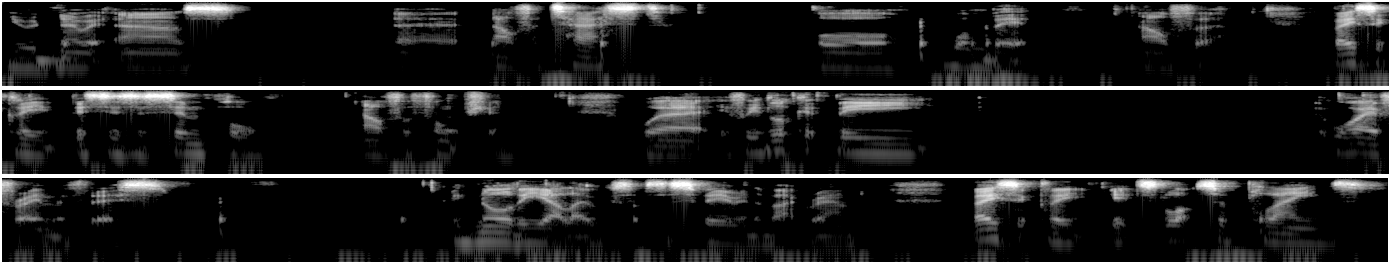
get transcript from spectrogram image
you would know it as uh, alpha test or one bit alpha. Basically this is a simple alpha function where if we look at the wireframe of this Ignore the yellow because that's the sphere in the background. Basically, it's lots of planes.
